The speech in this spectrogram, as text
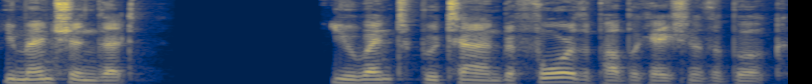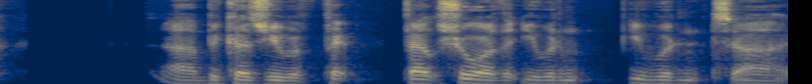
You mentioned that you went to Bhutan before the publication of the book uh, because you were, felt sure that you wouldn't you wouldn't uh,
